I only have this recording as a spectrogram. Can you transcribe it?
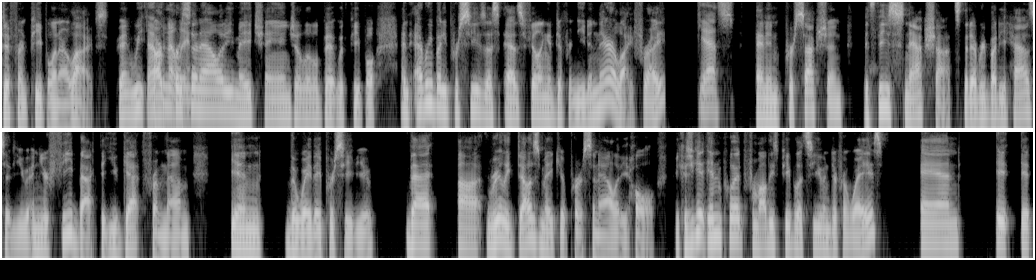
different people in our lives and we our personality may change a little bit with people and everybody perceives us as filling a different need in their life right Yes. And in perception it's these snapshots that everybody has of you and your feedback that you get from them in the way they perceive you that uh, really does make your personality whole because you get input from all these people that see you in different ways and it it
